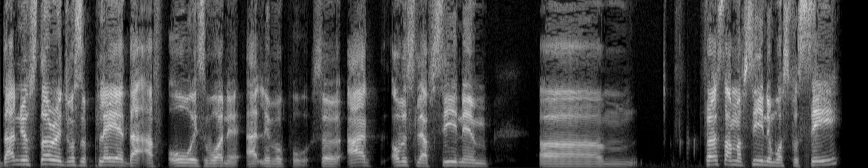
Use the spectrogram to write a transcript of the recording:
Daniel Sturridge was a player that I've always wanted at Liverpool. So I obviously I've seen him. Um, first time I've seen him was for City,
